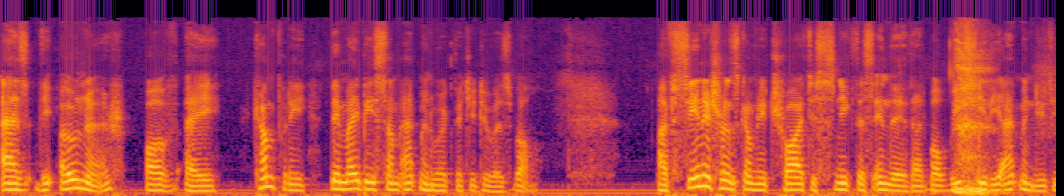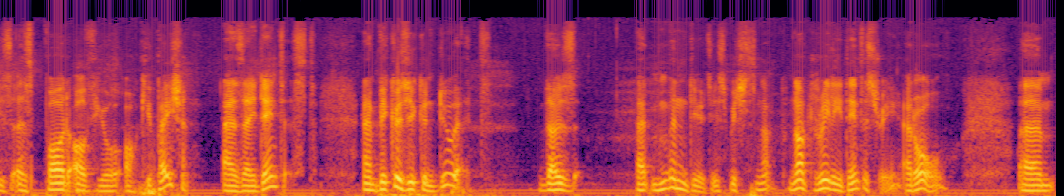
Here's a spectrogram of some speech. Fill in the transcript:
as the owner of a company, there may be some admin work that you do as well. I've seen insurance company try to sneak this in there that, well, we see the admin duties as part of your occupation as a dentist. And because you can do it, those admin duties, which is not, not really dentistry at all, um,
